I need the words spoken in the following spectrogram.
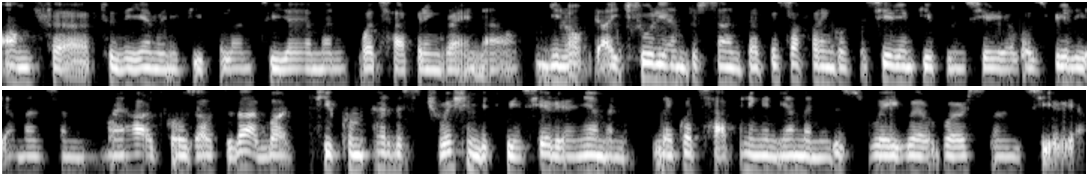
unfair to the Yemeni people and to Yemen what's happening right now. You know, I truly understand that the suffering of the Syrian people in Syria was really immense and my heart goes out to that. But if you compare the situation between Syria and Yemen, like what's happening in Yemen is way, way worse than Syria.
